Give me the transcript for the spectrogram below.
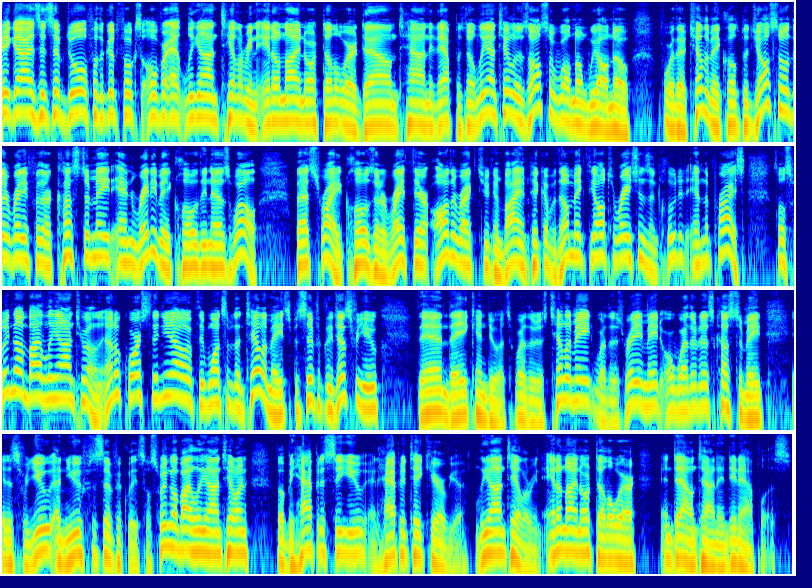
Hey guys, it's Abdul for the good folks over at Leon Tailoring, 809 North Delaware, downtown Indianapolis. Now, Leon Tailoring is also well known, we all know, for their tailor-made clothes, but you also know they're ready for their custom-made and ready-made clothing as well. That's right, clothes that are right there on the rack you can buy and pick up, and they'll make the alterations included in the price. So swing on by Leon Tailoring. And of course, then you know if they want something tailor-made specifically just for you, then they can do it. So whether it's tailor-made, whether it's ready-made, or whether it is custom-made, it is for you and you specifically. So swing on by Leon Tailoring. They'll be happy to see you and happy to take care of you. Leon Tailoring, 809 North Delaware, and downtown downtown Indianapolis.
